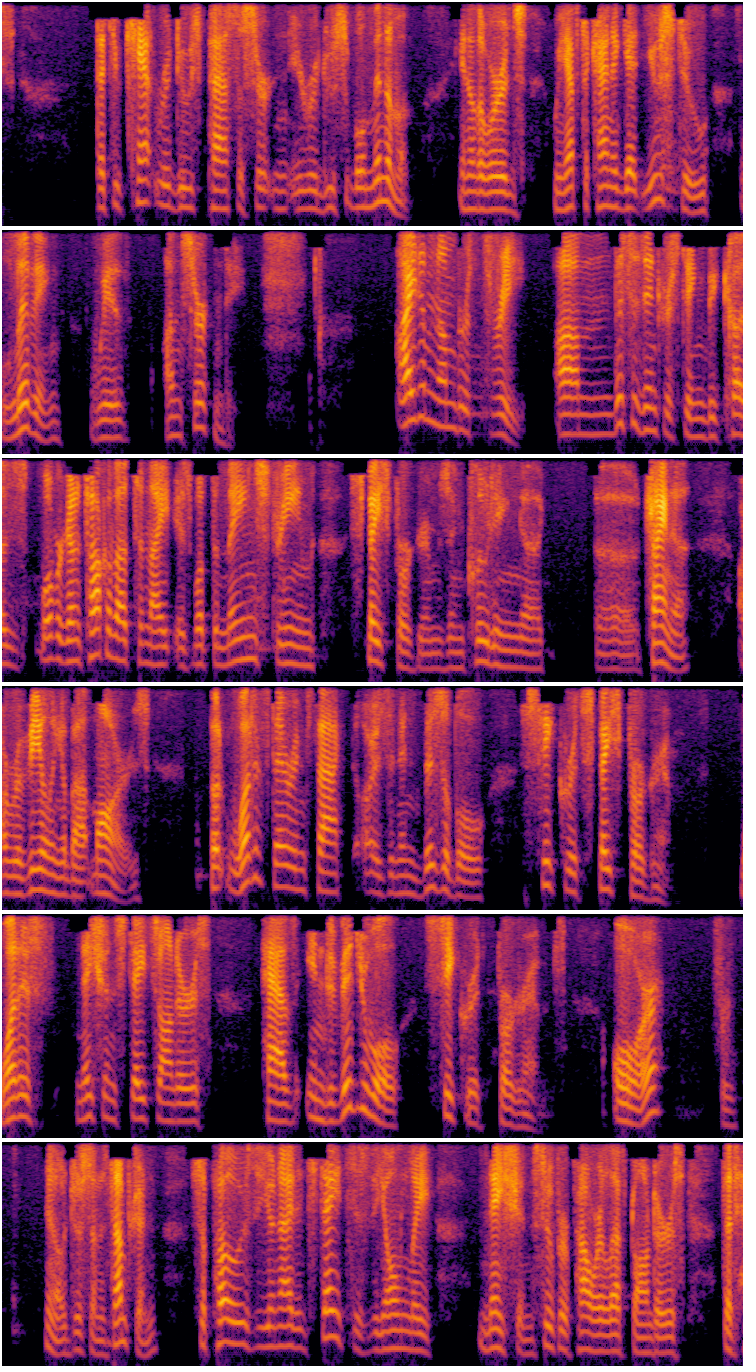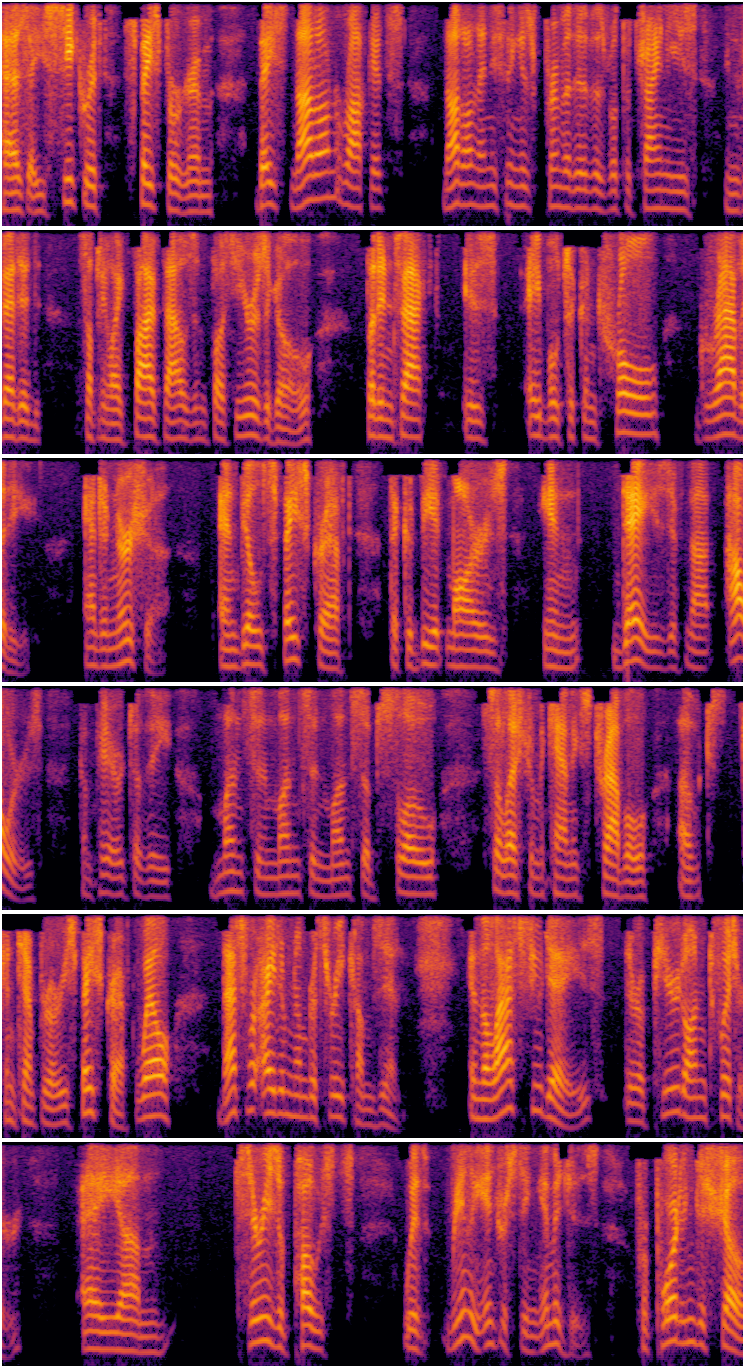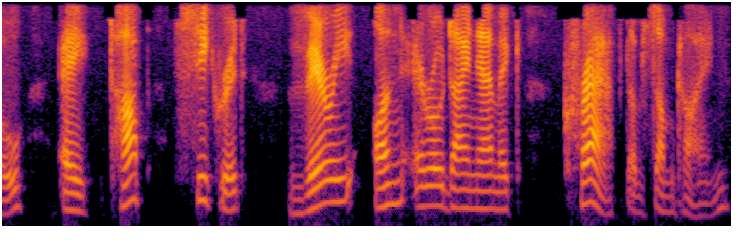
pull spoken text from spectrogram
that you can't reduce past a certain irreducible minimum. In other words, we have to kind of get used to living with uncertainty. Item number three. Um, this is interesting because what we're going to talk about tonight is what the mainstream space programs, including uh, uh, China, are revealing about Mars. But what if there, in fact, is an invisible secret space program? What if nation states on Earth have individual secret programs? Or, for you know, just an assumption, suppose the United States is the only nation, superpower left on Earth that has a secret space program based not on rockets, not on anything as primitive as what the Chinese invented something like 5,000 plus years ago, but in fact is able to control gravity and inertia and build spacecraft that could be at Mars in days, if not hours, compared to the months and months and months of slow celestial mechanics travel of contemporary spacecraft. Well, that's where item number three comes in. In the last few days, there appeared on Twitter a um, series of posts with really interesting images purporting to show a top secret, very unaerodynamic craft of some kind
